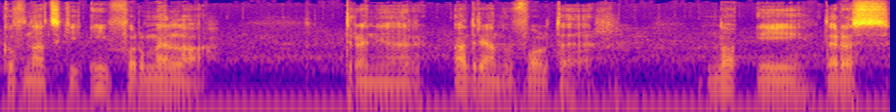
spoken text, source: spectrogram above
Kownacki i Formela. Trener Adrian Wolter. No i teraz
